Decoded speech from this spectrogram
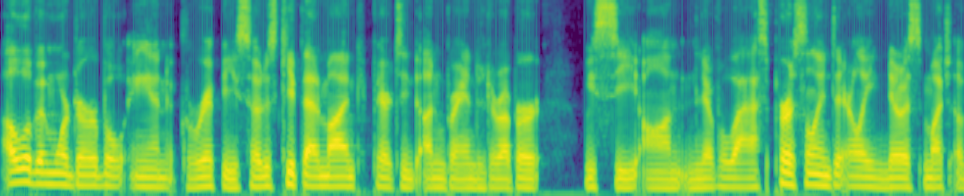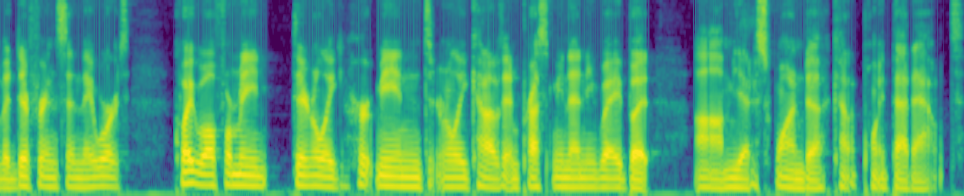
a little bit more durable and grippy. So just keep that in mind compared to the unbranded rubber we see on Novablast. Personally, didn't really notice much of a difference and they worked quite well for me. Didn't really hurt me and didn't really kind of impress me in any way. But um, yeah, just wanted to kind of point that out.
